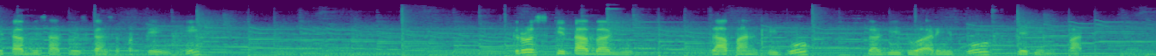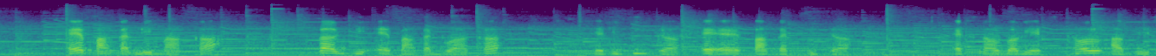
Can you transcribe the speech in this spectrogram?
kita bisa tuliskan seperti ini. Terus kita bagi. 8000 bagi 2000 jadi 4 E pangkat 5K bagi E pangkat 2K jadi 3 E, e pangkat 3 X0 bagi X0 habis.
